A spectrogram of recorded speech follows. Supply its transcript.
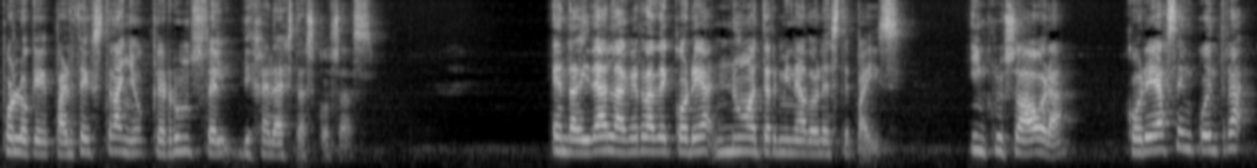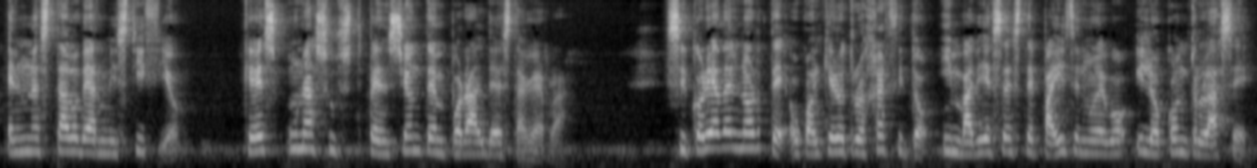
por lo que parece extraño que Rumsfeld dijera estas cosas. En realidad la guerra de Corea no ha terminado en este país. Incluso ahora, Corea se encuentra en un estado de armisticio, que es una suspensión temporal de esta guerra. Si Corea del Norte o cualquier otro ejército invadiese este país de nuevo y lo controlase,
